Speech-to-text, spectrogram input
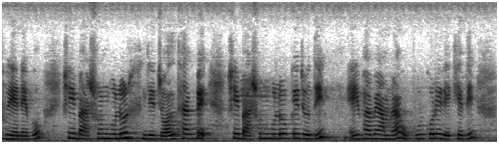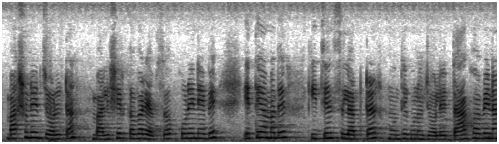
ধুয়ে নেব, সেই বাসনগুলোর যে জল থাকবে, সেই বাসনগুলোকে যদি এইভাবে আমরা উপর করে রেখে দিই, বাসনের জলটা বালিশের কাভার অ্যাবজর্ব করে নেবে। এতে আমাদের কিচেন স্ল্যাবটার মধ্যে কোনো জলের দাগ হবে না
